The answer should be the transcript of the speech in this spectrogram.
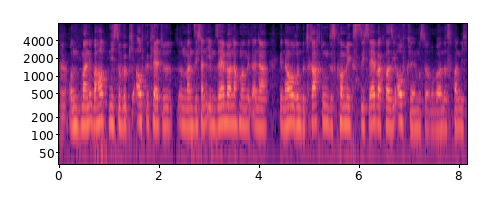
Ja. Und man überhaupt nicht so wirklich aufgeklärt wird und man sich dann eben selber nochmal mit einer genaueren Betrachtung des Comics sich selber quasi aufklären muss darüber. Und das fand ich,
